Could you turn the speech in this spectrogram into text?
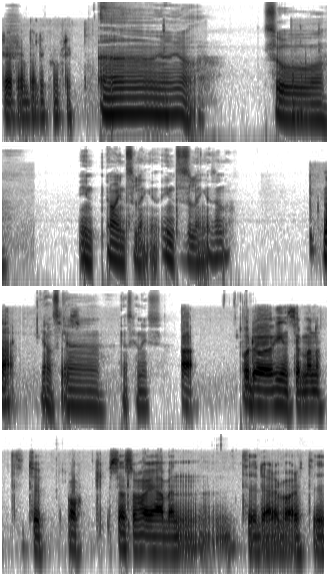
blev det en väldig konflikt. Ah, ja, ja. Så, in, ja inte så länge, inte så länge sedan. Nej. Ganska, ganska nyss. Och då inser man att typ, och sen så har jag även tidigare varit i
